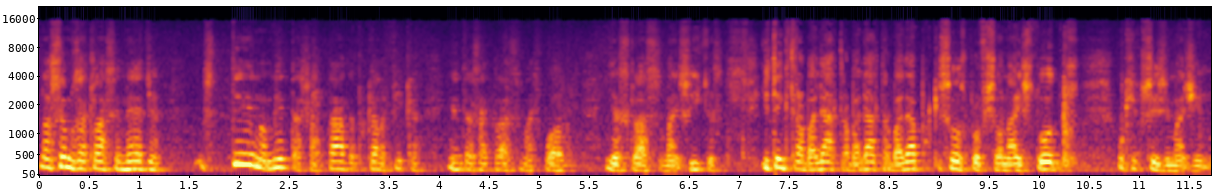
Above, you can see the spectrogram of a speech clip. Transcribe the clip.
nós temos a classe média extremamente achatada, porque ela fica entre essa classe mais pobre e as classes mais ricas, e tem que trabalhar, trabalhar, trabalhar, porque são os profissionais todos. O que vocês imaginam?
